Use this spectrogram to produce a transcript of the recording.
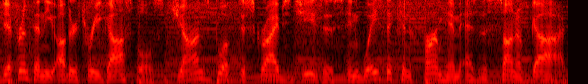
Different than the other three Gospels, John's book describes Jesus in ways that confirm him as the Son of God.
